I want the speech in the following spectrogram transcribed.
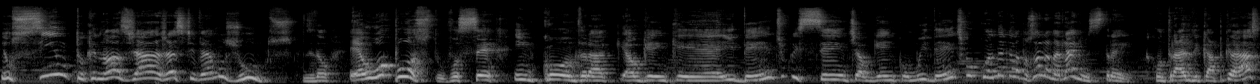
eu sinto que nós já, já estivemos juntos. Então, é o oposto. Você encontra alguém que é idêntico e sente alguém como idêntico quando aquela pessoa, na verdade, é um estranho. Contrário de Capgras,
